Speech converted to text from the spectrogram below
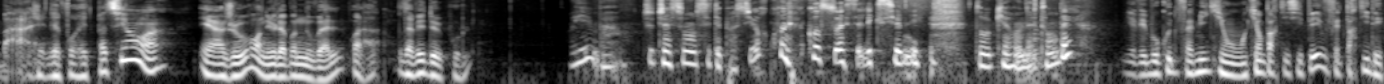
Bah, j'ai des forêts de patients. Hein. Et un jour, on a eu la bonne nouvelle. Voilà, vous avez deux poules. Oui, bah, de toute façon, c'était pas sûr qu'on soit sélectionné. Donc, euh, on attendait. Il y avait beaucoup de familles qui ont, qui ont participé. Vous faites partie des,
